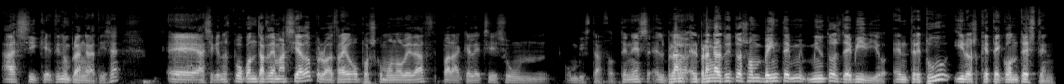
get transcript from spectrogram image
Así que tiene un plan gratis, ¿eh? ¿eh? Así que no os puedo contar demasiado, pero la traigo pues como novedad para que le echéis un, un vistazo. Tenéis, el plan, el plan gratuito son 20 minutos de vídeo, entre tú y los que te contesten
